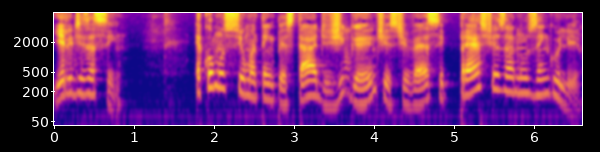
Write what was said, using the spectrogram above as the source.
E ele diz assim: É como se uma tempestade gigante estivesse prestes a nos engolir.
